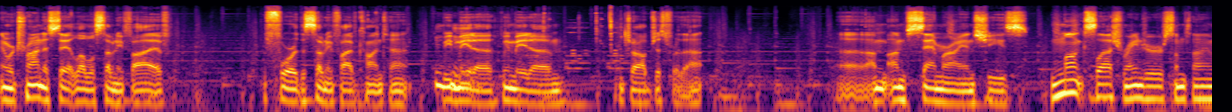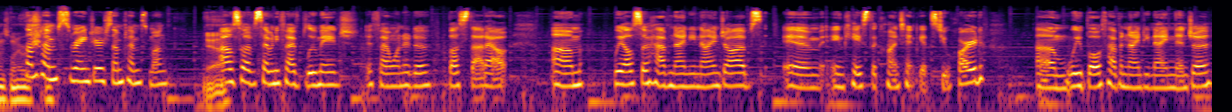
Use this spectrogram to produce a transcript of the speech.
and we're trying to stay at level 75 for the 75 content we Mm-hmm. made a we made a, a job just for that uh, I'm, I'm samurai and she's monk slash ranger sometimes whenever she- Sometimes Ranger, sometimes Monk. Yeah. I also have 75 Blue Mage if I wanted to bust that out. Um, we also have 99 jobs um, in case the content gets too hard. Um, we both have a 99 Ninja,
